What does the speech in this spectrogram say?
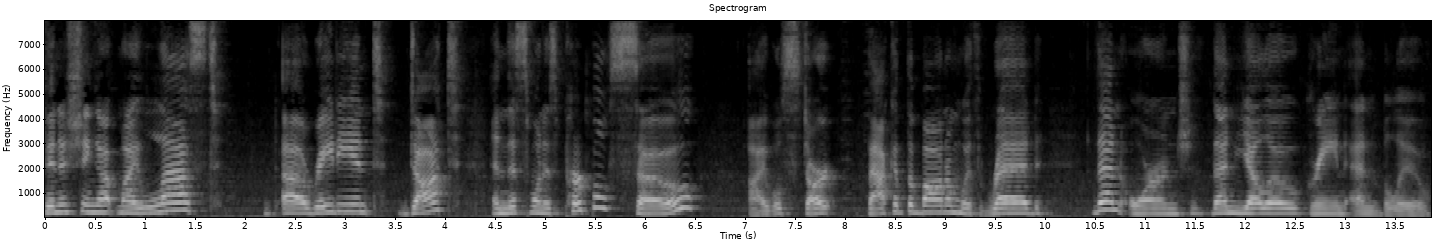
Finishing up my last uh, radiant dot, and this one is purple, so I will start back at the bottom with red, then orange, then yellow, green, and blue.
